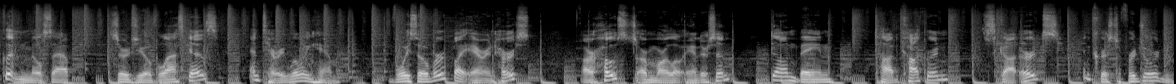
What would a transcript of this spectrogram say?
Clinton Millsap, Sergio Velasquez, and Terry Willingham. Voiceover by Aaron Hurst. Our hosts are Marlo Anderson, Don Baine, Todd Cochrane, Scott Ertz, and Christopher Jordan.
